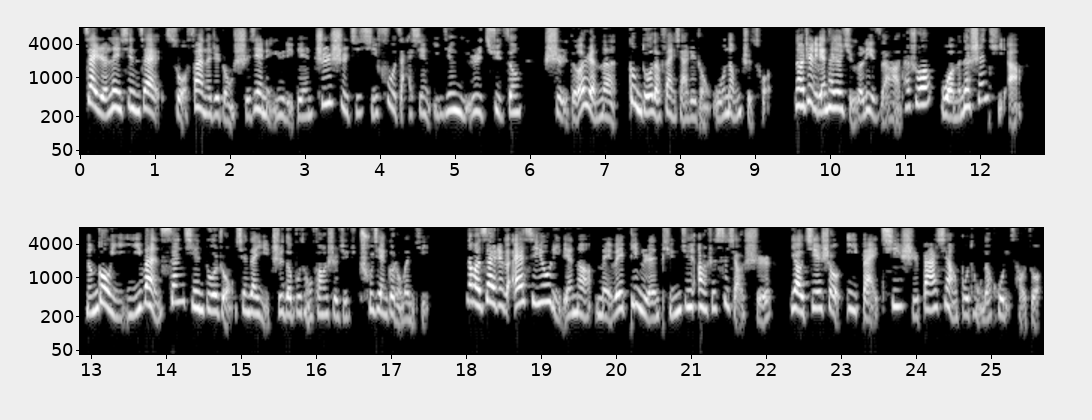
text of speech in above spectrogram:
在人类现在所犯的这种实践领域里边，知识及其复杂性已经与日俱增。使得人们更多的犯下这种无能之错。那这里边他就举个例子哈，他说我们的身体啊，能够以一万三千多种现在已知的不同方式去出现各种问题。那么在这个 ICU 里边呢，每位病人平均二十四小时要接受一百七十八项不同的护理操作。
